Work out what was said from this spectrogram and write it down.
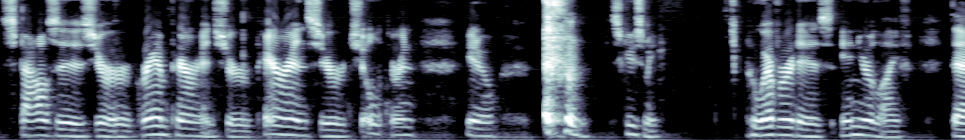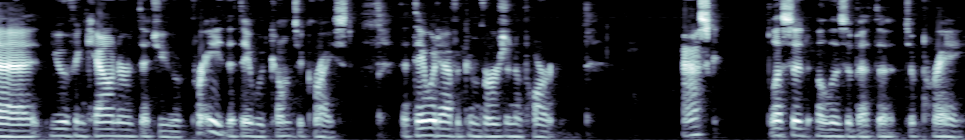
spouses, your grandparents, your parents, your children, you know, excuse me, whoever it is in your life that you have encountered, that you have prayed that they would come to Christ, that they would have a conversion of heart. Ask Blessed Elisabetta to pray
